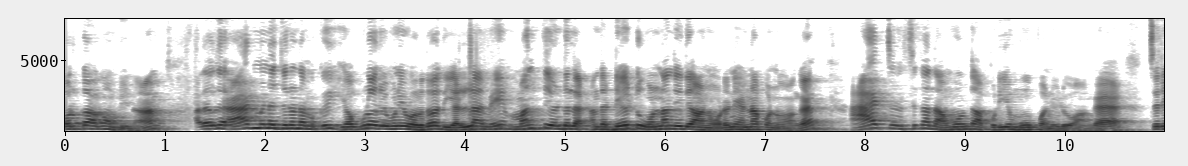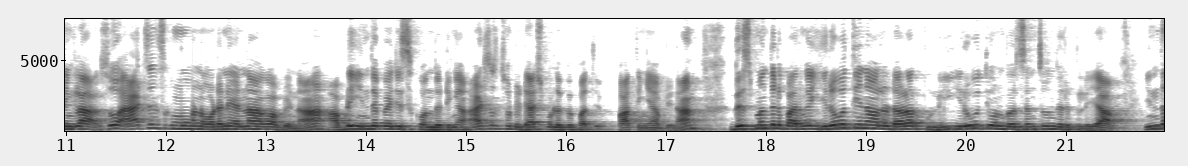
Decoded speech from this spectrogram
ஒர்க் ஆகும் அப்படின்னா அதாவது ஆட் மேனேஜரில் நமக்கு எவ்வளோ ரெவன்யூ வருதோ அது எல்லாமே மந்த் எண்டில் அந்த டேட்டு ஒன்றாந்தேதி ஆன உடனே என்ன பண்ணுவாங்க? ஆட்சன்ஸுக்கு அந்த அமௌண்ட்டை அப்படியே மூவ் பண்ணிவிடுவாங்க. சரிங்களா? ஸோ ஆட்சன்ஸுக்கு மூவ் பண்ண உடனே என்ன ஆகும் அப்படின்னா அப்படியே இந்த பேஜஸ்க்கு வந்துட்டீங்க. ஆட்சன்ஸோட டேஷ்போர்டில் போய் பார்த்து பார்த்தீங்க அப்படின்னா திஸ் மந்தில் பாருங்கள் இருபத்தி நாலு டாலர் புள்ளி இருபத்தி ஒன்பது சென்ஸ் வந்து இருக்கு இல்லையா? இந்த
